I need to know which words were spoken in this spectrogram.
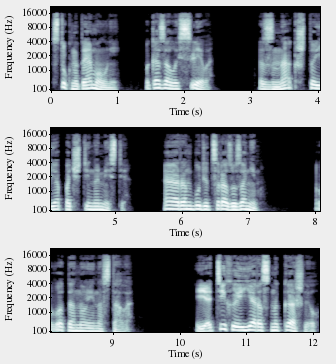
стукнутое молнией, показалось слева. Знак, что я почти на месте. Аарон будет сразу за ним. Вот оно и настало. Я тихо и яростно кашлял,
